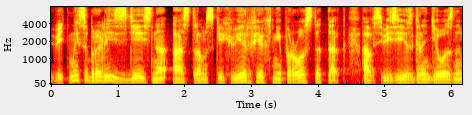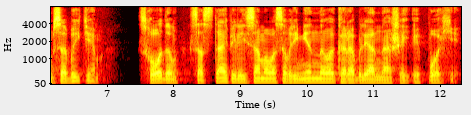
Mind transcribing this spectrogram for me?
Ведь мы собрались здесь, на Астромских верфях, не просто так, а в связи с грандиозным событием – сходом со стапелей самого современного корабля нашей эпохи.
